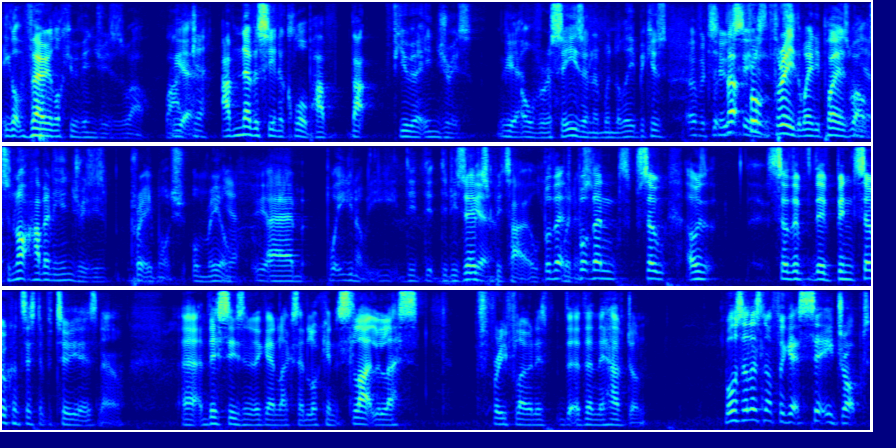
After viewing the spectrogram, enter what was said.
he got very lucky with injuries as well. Like, Yeah. Yeah. I've never seen a club have that fewer injuries. Yeah. Over a season and win the league because Over th- two that front three, the way they play as well, Yeah. to not have any injuries is pretty much unreal. Yeah. Yeah. Um, but you know, he- they, they they deserve Yeah. to be titled But then, winners. but then, so I was, so they've they've been so consistent for two years now. Uh, this season again, like I said, looking slightly less free flowing is th- than they have done. But also, let's not forget, City dropped.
